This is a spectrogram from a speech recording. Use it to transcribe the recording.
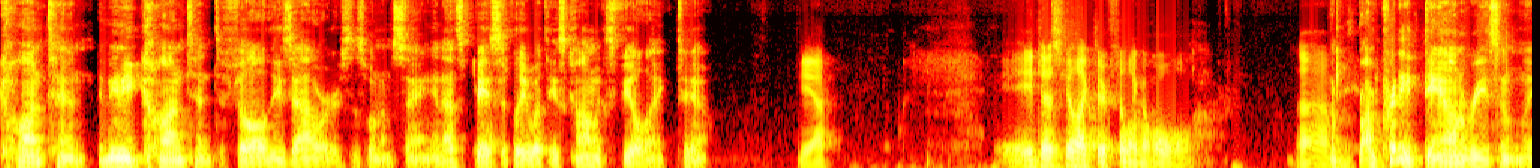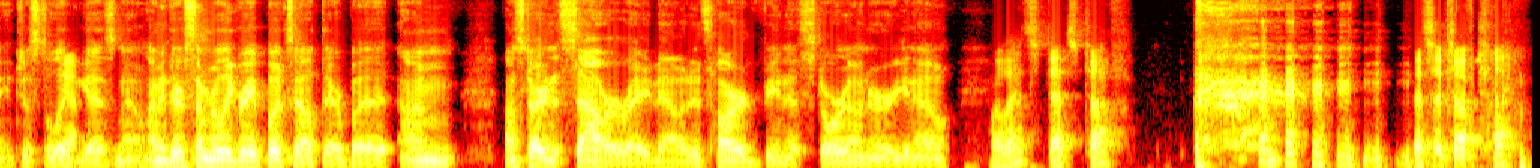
content and you need content to fill all these hours is what i'm saying and that's basically what these comics feel like too. Yeah. It does feel like they're filling a hole um, I'm, I'm pretty down recently just to let yeah. you guys know i mean there's some really great books out there but i'm i'm starting to sour right now and it's hard being a store owner you know well that's that's tough that's a tough time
